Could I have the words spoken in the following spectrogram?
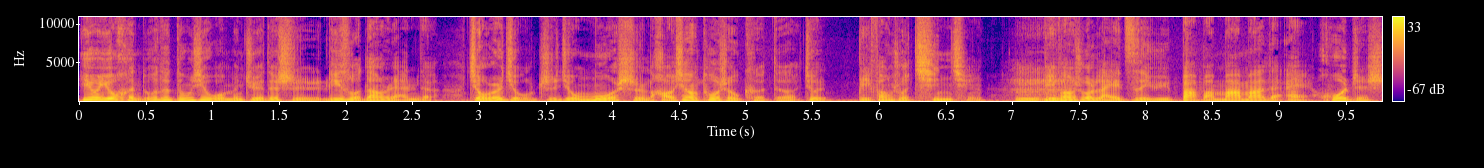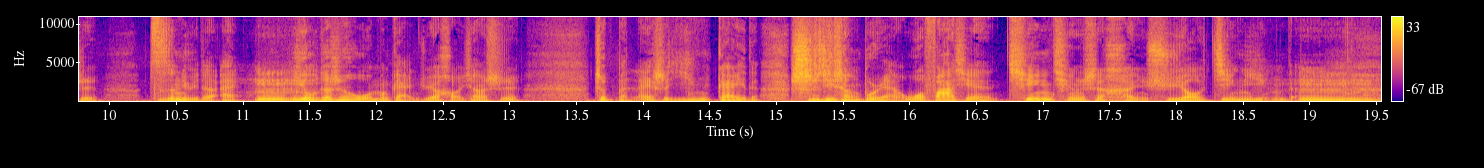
因为有很多的东西我们觉得是理所当然的，久而久之就漠视了，好像唾手可得。就比方说亲情，嗯，比方说来自于爸爸妈妈的爱，或者是子女的爱，嗯，有的时候我们感觉好像是这本来是应该的，实际上不然。我发现亲情是很需要经营的，嗯。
